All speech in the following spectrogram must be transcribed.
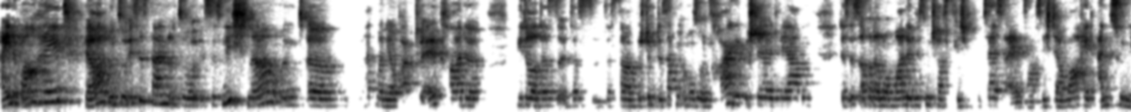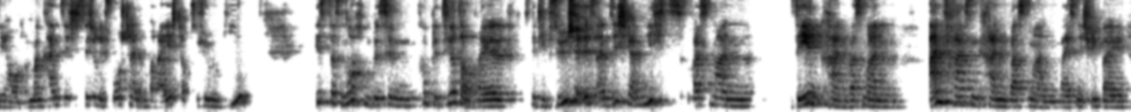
eine Wahrheit, ja, und so ist es dann und so ist es nicht. Ne? Und äh, hat man ja auch aktuell gerade wieder, dass, dass, dass da bestimmte Sachen immer so in Frage gestellt werden. Das ist aber der normale wissenschaftliche Prozess einfach, sich der Wahrheit anzunähern. Und man kann sich sicherlich vorstellen, im Bereich der Psychologie ist das noch ein bisschen komplizierter, weil die Psyche ist an sich ja nichts, was man sehen kann, was man anfassen kann, was man, weiß nicht, wie bei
